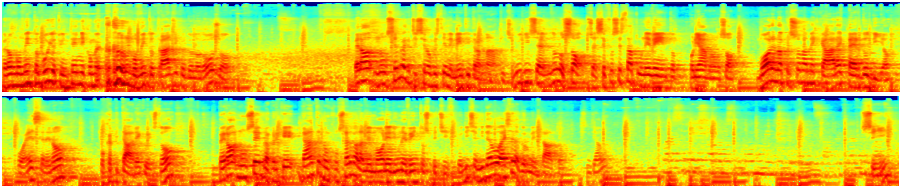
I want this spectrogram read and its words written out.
Però un momento buio tu intendi come un momento tragico e doloroso? Però non sembra che ci siano questi elementi drammatici. Lui dice, non lo so, cioè se fosse stato un evento, poniamo, non lo so, muore una persona a Meccara e perdo Dio. Può essere, no? Può capitare questo. Però non sembra perché Dante non conserva la memoria di un evento specifico. Dice, mi devo essere addormentato. Sentiamo? Può essere solo un momento di violenza. Sì.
